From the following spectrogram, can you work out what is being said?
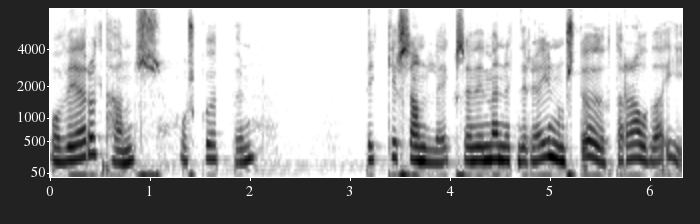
Og veröld hans og sköpun byggir sannleik sem við mennirnir reynum stöðugt að ráða í.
